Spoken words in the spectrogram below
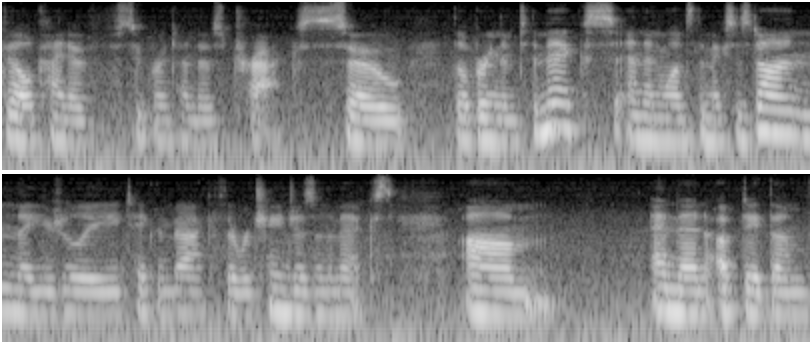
they'll kind of superintend those tracks. So they'll bring them to the mix and then once the mix is done, they usually take them back if there were changes in the mix. Um, and then update them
